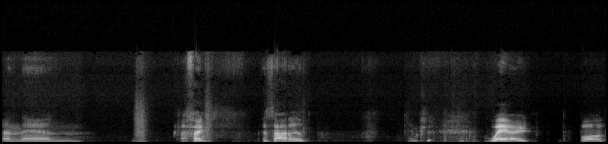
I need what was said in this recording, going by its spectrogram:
and then I think, is that it? Way out, but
